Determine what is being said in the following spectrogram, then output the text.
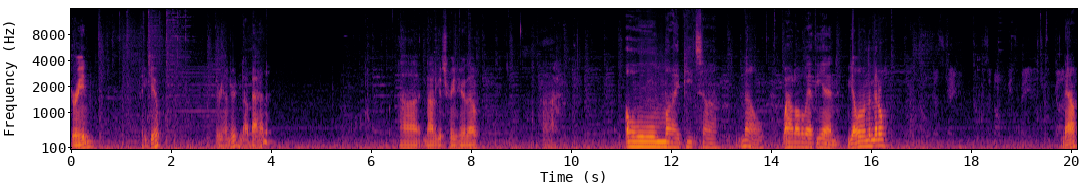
Green. Thank you. 300, not bad. Uh, not a good screen here, though. Uh, oh, my pizza. No. Wild all the way at the end. Yellow in the middle? Now?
